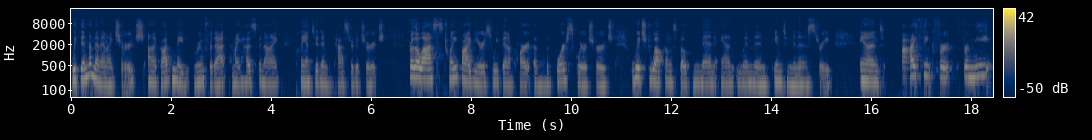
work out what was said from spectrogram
within the Mennonite church. Uh, God made room for that. My husband and I planted and pastored a church for the last 25 years, we've been a part of the Foursquare Church, which welcomes both men and women into ministry. And I think for for me,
